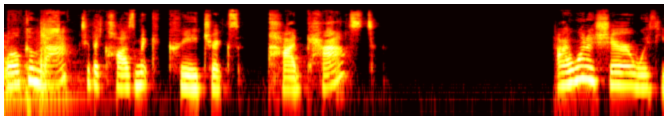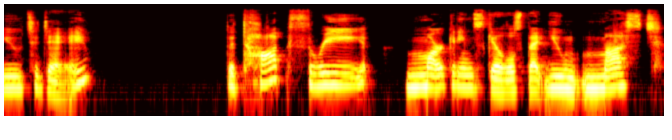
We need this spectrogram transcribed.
Welcome back to the Cosmic Creatrix podcast. I want to share with you today the top three marketing skills that you must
